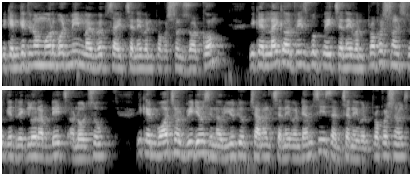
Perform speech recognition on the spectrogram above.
You can get to know more about me in my website chennaieventprofessionals.com. You can like our Facebook page Chennai Event Professionals to get regular updates and also you can watch our videos in our YouTube channel Chennai Event MCs and Chennai Event Professionals.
